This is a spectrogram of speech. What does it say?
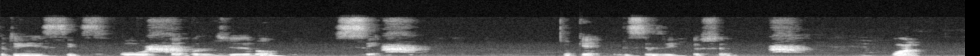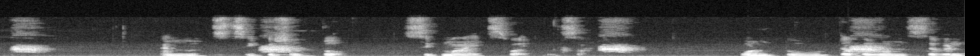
36400 c. Okay this is equation 1 and equation 2 sigma xy this one one two double one seven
